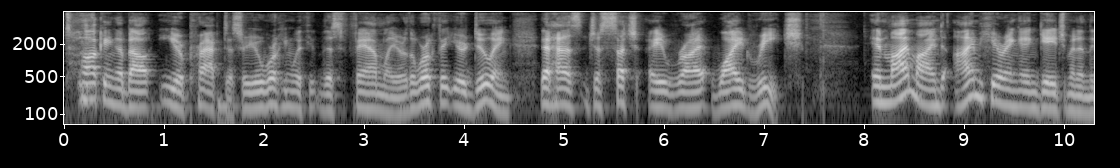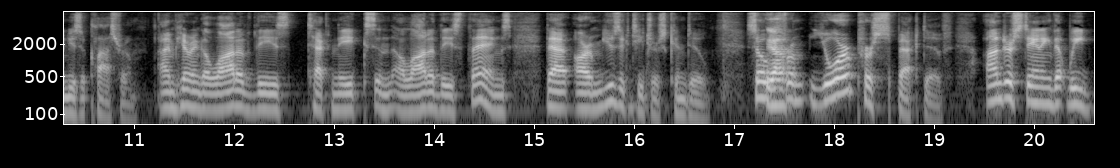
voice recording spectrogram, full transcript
talking about your practice or you're working with this family or the work that you're doing that has just such a wide reach, in my mind, I'm hearing engagement in the music classroom. I'm hearing a lot of these techniques and a lot of these things that our music teachers can do. So, Yeah. from your perspective, understanding that we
